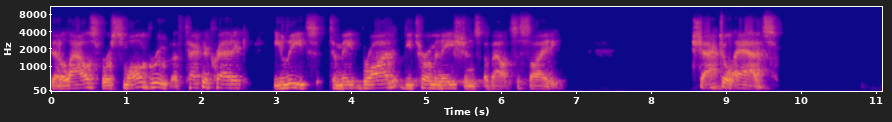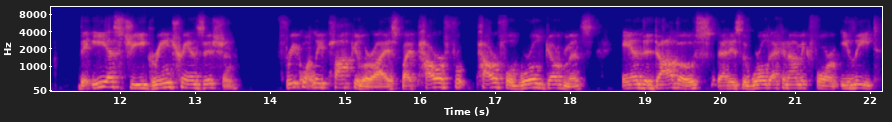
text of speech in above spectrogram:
that allows for a small group of technocratic elites to make broad determinations about society. Schachtel adds the ESG green transition, frequently popularized by powerful, powerful world governments and the Davos, that is the World Economic Forum elite,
